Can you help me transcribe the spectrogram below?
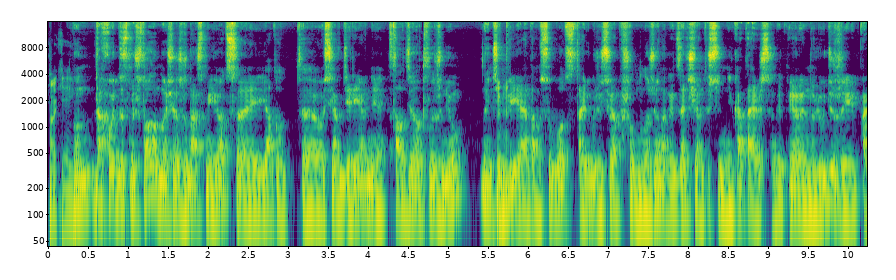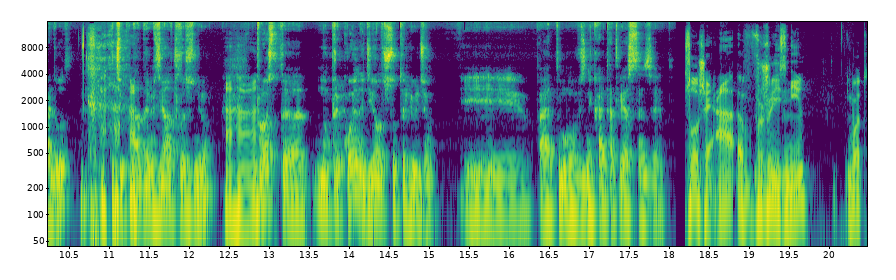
Окей. Ну, доходит до смешного, но сейчас жена смеется, и я тут э, у себя в деревне стал делать лыжню. Ну, типа, Мгм. я там в субботу стою, говорю, все, я пошел на лыжню. Она говорит, зачем? Ты что, не катаешься? Он говорит, я говорю, ну, люди же и пойдут. И, Типа, надо им сделать лыжню. Ага. Просто, ну, прикольно делать что-то людям. И поэтому возникает ответственность за это. Слушай, а в жизни вот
